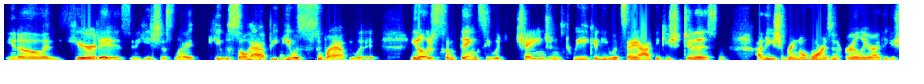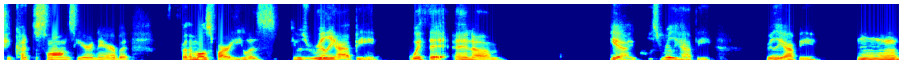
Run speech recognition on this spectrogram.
you know, and here it is. And he's just like, he was so happy. He was super happy with it. You know, there's some things he would change and tweak and he would say, I think you should do this. And I think you should bring the horns in earlier. I think you should cut the songs here and there. But for the most part, he was, he was really happy with it. And, um, yeah, he was really happy, really happy. Mm-hmm.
